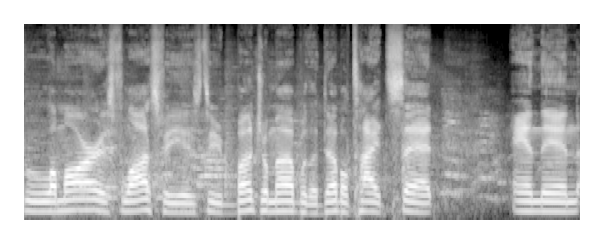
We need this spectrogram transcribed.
Lamar's philosophy is to bunch them up with a double tight set, and then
